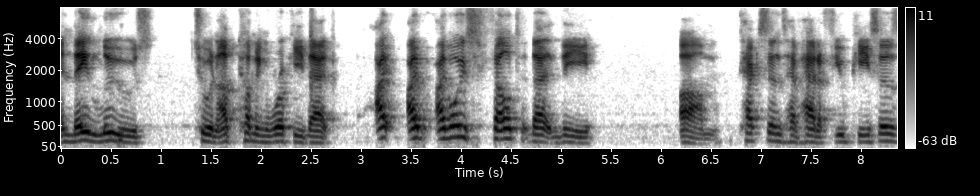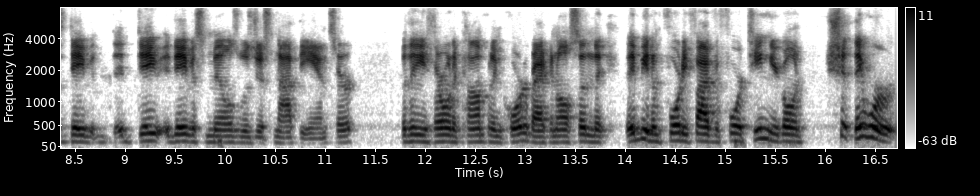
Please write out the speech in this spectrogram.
and they lose to an upcoming rookie that I, I've, I've always felt that the um, Texans have had a few pieces. David, Davis Mills was just not the answer. But then you throw in a competent quarterback, and all of a sudden they, they beat them forty five to fourteen. You're going shit. They were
